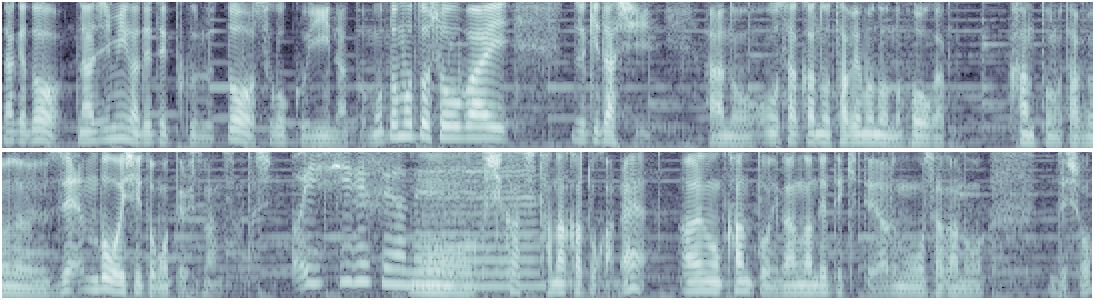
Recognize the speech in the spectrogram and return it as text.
だけど馴染みが出てくるとすごくいいなと。もともと商売好きだしあの大阪の食べ物の方が関東の食べ物全部美味しいと思ってる人なんです私。美味しいですよね。もう串カツ田中とかね。あれも関東にガンガン出てきてあれも大阪のでしょ？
